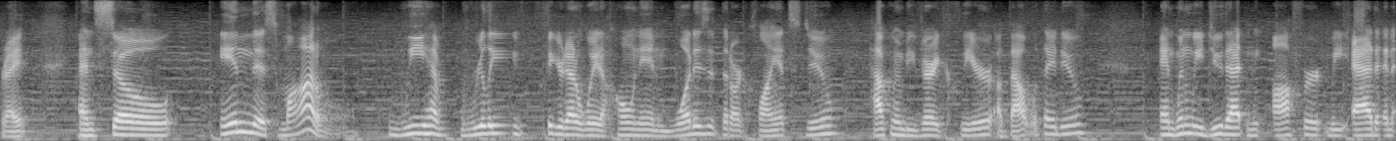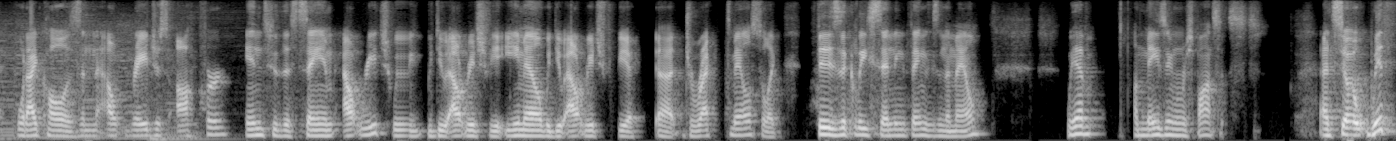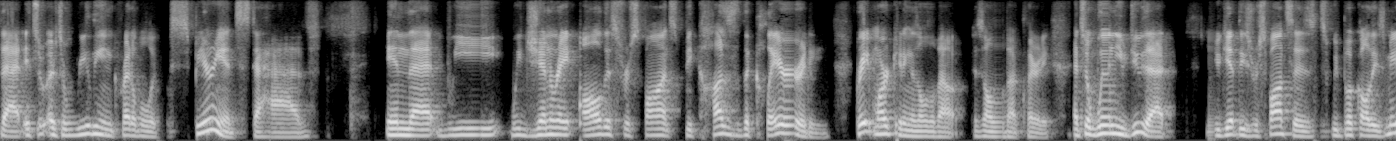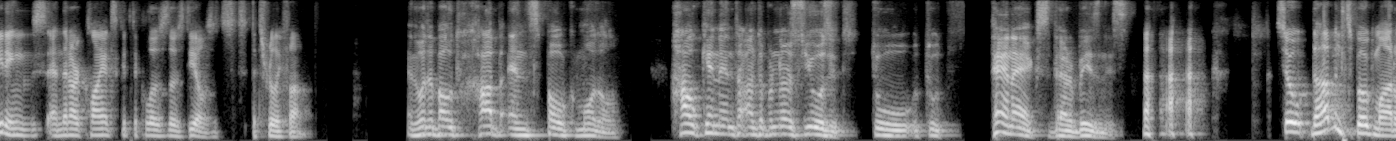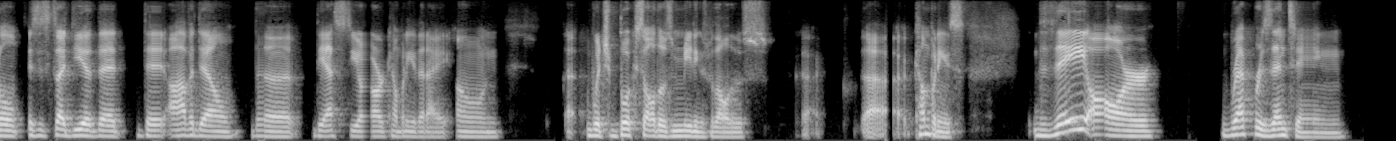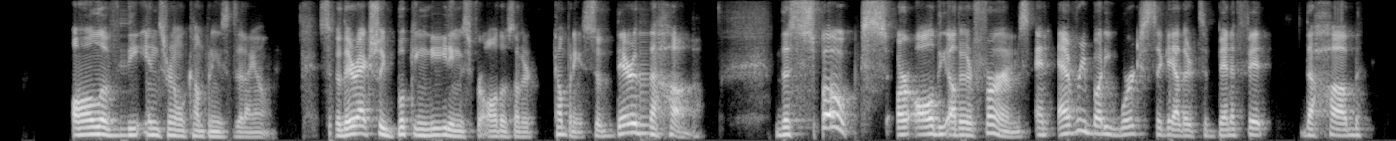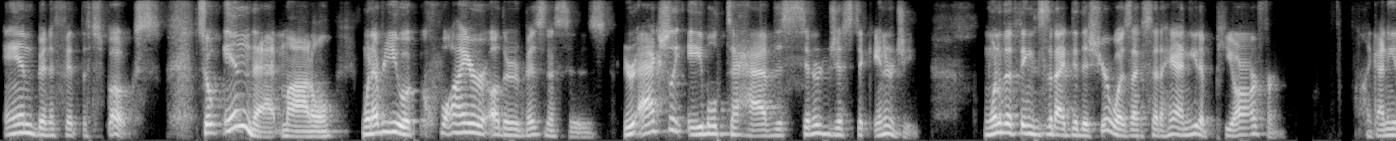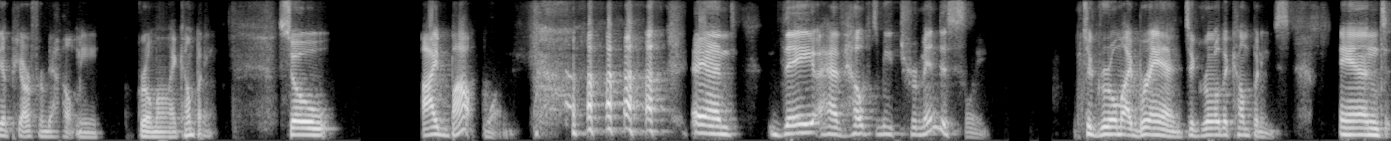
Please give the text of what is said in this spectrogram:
Right. And so, in this model, we have really figured out a way to hone in what is it that our clients do how can we be very clear about what they do and when we do that and we offer we add an what i call is an outrageous offer into the same outreach. We, we do outreach via email. We do outreach via uh, direct mail. So like physically sending things in the mail. We have amazing responses. And so with that, it's, it's a really incredible experience to have in that we we generate all this response because the clarity great marketing is all about is all about clarity. And so when you do that you get these responses we book all these meetings and then our clients get to close those deals. It's it's really fun. And what about hub and spoke model? How can entrepreneurs use it to to 10x their business? So the hub and spoke model is this idea that that Avadel, the the SDR company that I own, uh, which books all those meetings with all those uh, uh, companies, they are representing all of the internal companies that I own. So they're actually booking meetings for all those other companies. So they're the hub. The spokes are all the other firms, and everybody works together to benefit the hub and benefit the spokes. So, in that model, whenever you acquire other businesses, you're actually able to have this synergistic energy. One of the things that I did this year was I said, Hey, I need a PR firm. Like, I need a PR firm to help me grow my company. So, I bought one. and they have helped me tremendously to grow my brand, to grow the companies. And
